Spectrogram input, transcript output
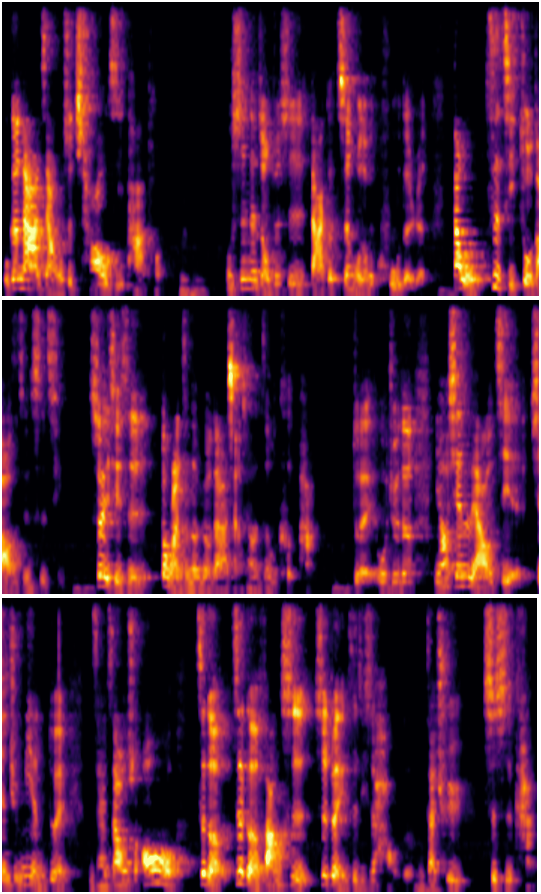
我跟大家讲，我是超级怕痛。嗯我是那种就是打个针我都会哭的人，哼但我自己做到这件事情，嗯所以其实冻卵真的没有大家想象的这么可怕。嗯对，我觉得你要先了解，先去面对对，你才知道说，哦，这个这个方式是对你自己是好的，嗯你再去试试看。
